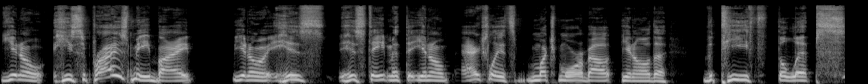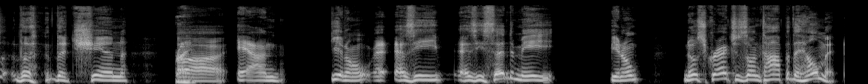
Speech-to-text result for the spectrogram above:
you know, he surprised me by you know his his statement that you know actually it's much more about you know the the teeth the lips the the chin. Right. uh and you know as he as he said to me you know no scratches on top of the helmet.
